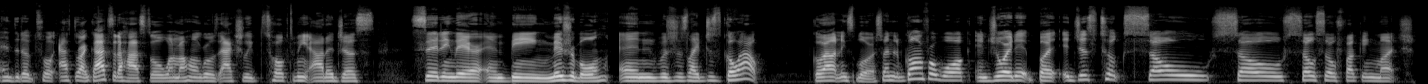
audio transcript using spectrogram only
ended up talk after I got to the hostel. One of my homegirls actually talked me out of just sitting there and being miserable, and was just like, just go out, go out and explore. So I ended up going for a walk, enjoyed it, but it just took so so so so fucking much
